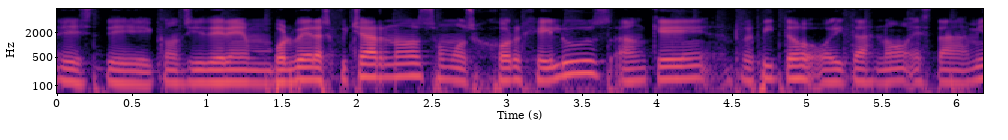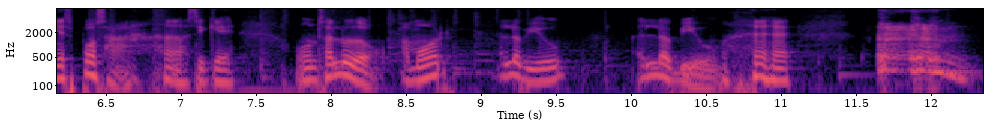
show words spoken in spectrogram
este, consideren volver a escucharnos. Somos Jorge y Luz, aunque repito, ahorita no está mi esposa. Así que un saludo, amor, I love you, I love you.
